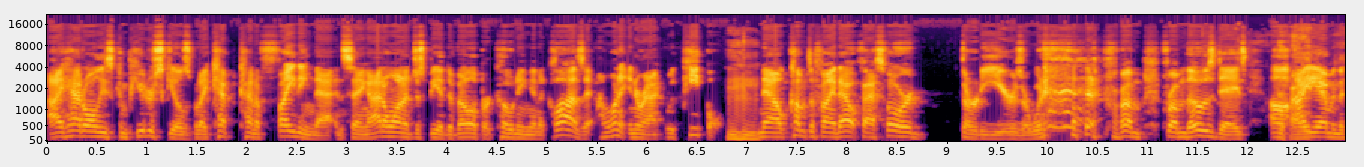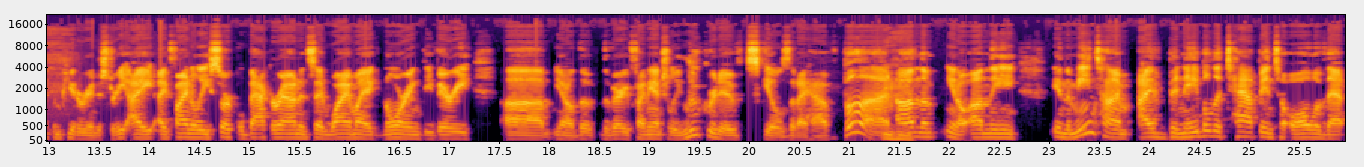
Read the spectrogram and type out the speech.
I had all these computer skills, but I kept kind of fighting that and saying, I don't want to just be a developer coding in a closet. I want to interact with people. Mm-hmm. Now, come to find out, fast forward 30 years or what from from those days uh, right. i am in the computer industry I, I finally circled back around and said why am i ignoring the very uh, you know the, the very financially lucrative skills that i have but mm-hmm. on the you know on the in the meantime i've been able to tap into all of that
